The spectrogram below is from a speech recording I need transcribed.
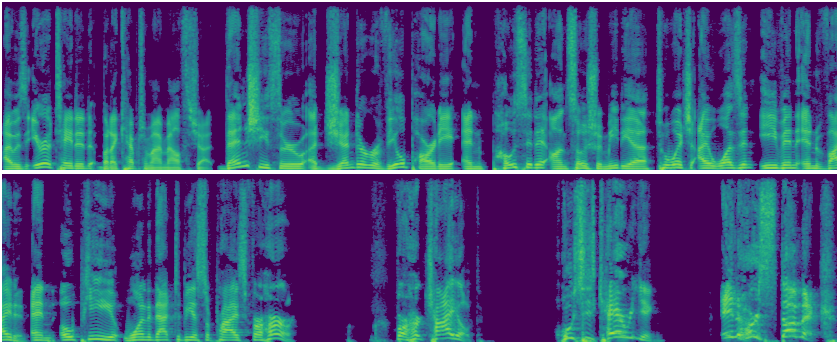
I was irritated, but I kept my mouth shut. Then she threw a gender reveal party and posted it on social media, to which I wasn't even invited. And OP wanted that to be a surprise for her, for her child, who she's carrying in her stomach.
